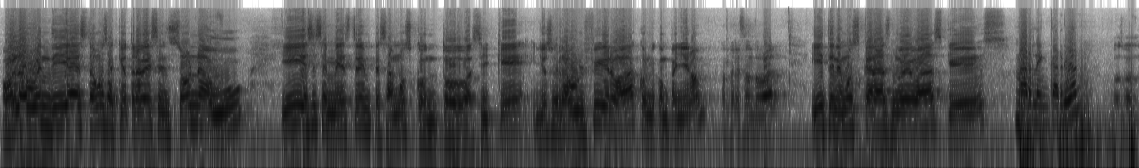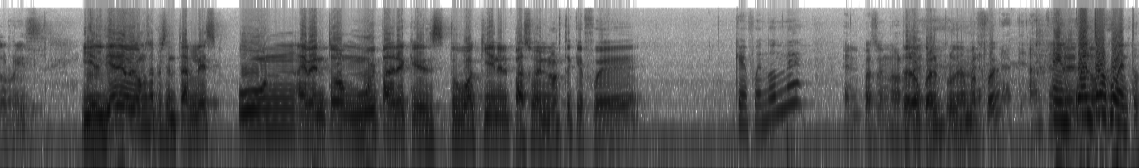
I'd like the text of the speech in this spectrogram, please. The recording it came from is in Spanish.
Hola, buen día. Estamos aquí otra vez en Zona U y ese semestre empezamos con todo. Así que yo soy Raúl Figueroa con mi compañero Andrés Sandoval. y tenemos caras nuevas que es... Marlene Carrión. Osvaldo Ruiz. Y el día de hoy vamos a presentarles un evento muy padre que estuvo aquí en el Paso del Norte que fue... ¿Qué fue en dónde? En el Paso del Norte. ¿Pero cuál programa fue? Antes de Encuentro Juventud.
